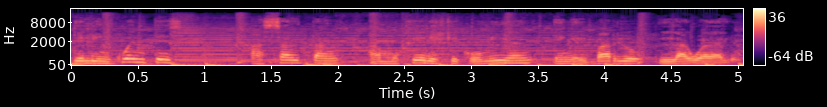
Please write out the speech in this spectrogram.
Delincuentes asaltan a mujeres que comían en el barrio La Guadalupe.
